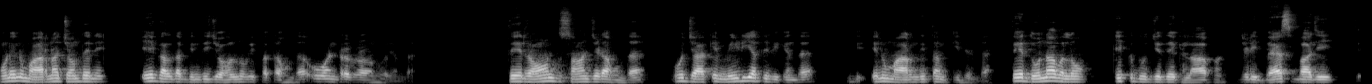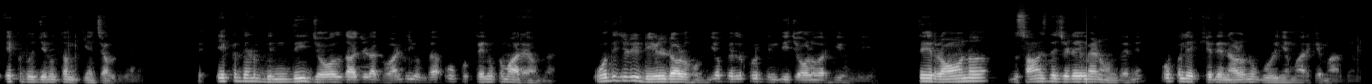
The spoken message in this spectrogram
ਹੁਣ ਇਹਨੂੰ ਮਾਰਨਾ ਚਾਹੁੰਦੇ ਨੇ, ਇਹ ਗੱਲ ਦਾ ਬਿੰਦੀ ਜੋਹਲ ਨੂੰ ਵੀ ਪਤਾ ਹੁੰਦਾ, ਉਹ ਅੰਡਰਗਰਾਉਂਡ ਹੋ ਜਾਂਦਾ। ਤੇ ਰੌਣ ਦਸਾਂਝ ਜਿਹੜਾ ਹੁੰਦਾ, ਉਹ ਜਾ ਕੇ ਮੀਡੀਆ ਤੇ ਵੀ ਕਹਿੰਦਾ ਵੀ ਇਹਨੂੰ ਮਾਰਨ ਦੀ ਧਮਕੀ ਦਿੰਦਾ। ਤੇ ਦੋਨਾਂ ਵੱਲੋਂ ਇੱਕ ਦੂਜੇ ਦੇ ਖਿਲਾਫ ਜਿਹੜੀ ਬਹਿਸਬਾਜ਼ੀ ਤੇ ਇੱਕ ਦੂਜੇ ਨੂੰ ਧਮਕੀਆਂ ਚੱਲਦੀਆਂ ਨੇ। ਤੇ ਇੱਕ ਦਿਨ ਬਿੰਦੀ ਜੋਲ ਦਾ ਜਿਹੜਾ ਗਵਾਂਢੀ ਹੁੰਦਾ, ਉਹ ਕੁੱਤੇ ਨੂੰ ਘੁਮਾ ਰਿਹਾ ਹੁੰਦਾ। ਉਹਦੀ ਜਿਹੜੀ ਡੀਲ ਡੋਲ ਹੁੰਦੀ ਹੈ ਉਹ ਬਿਲਕੁਲ ਬਿੰਦੀ ਜੋਲ ਵਰਗੀ ਹੁੰਦੀ ਹੈ ਤੇ ਰੌਣ ਦੁਸਾਂਝ ਦੇ ਜਿਹੜੇ ਮੈਨ ਹੁੰਦੇ ਨੇ, ਉਹ ਭਲੇਖੇ ਦੇ ਨਾਲ ਉਹਨੂੰ ਗੋਲੀਆਂ ਮਾਰ ਕੇ ਮਾਰ ਜਾਂਦੇ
